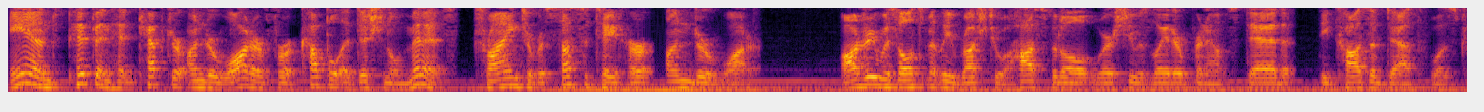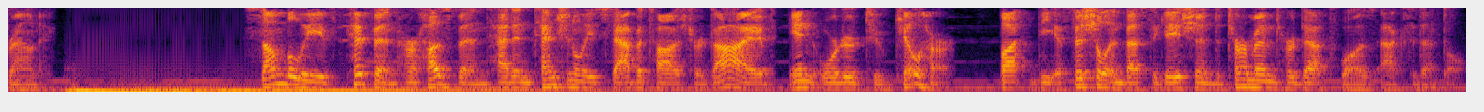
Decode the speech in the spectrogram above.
and Pippin had kept her underwater for a couple additional minutes, trying to resuscitate her underwater. Audrey was ultimately rushed to a hospital where she was later pronounced dead. The cause of death was drowning. Some believe Pippin, her husband, had intentionally sabotaged her dive in order to kill her, but the official investigation determined her death was accidental.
